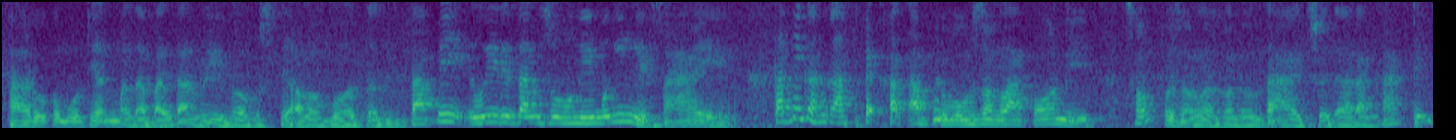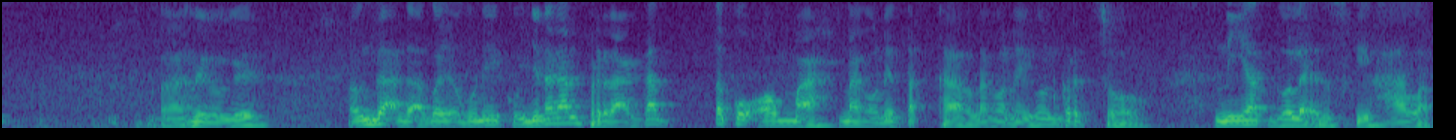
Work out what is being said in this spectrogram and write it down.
baru kemudian mendapatkan ridho Gusti Allah mboten. Tapi wiritan suwengi mengi sae. Tapi kan kabeh kabeh wong sing lakoni. Sapa sing lakoni tahajud arang kadhik. Nah niku nggih. Enggak enggak kaya ngene iku. Jenengan berangkat teku omah nang Tegal, nang nggon kerja. Niat golek rezeki halal.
